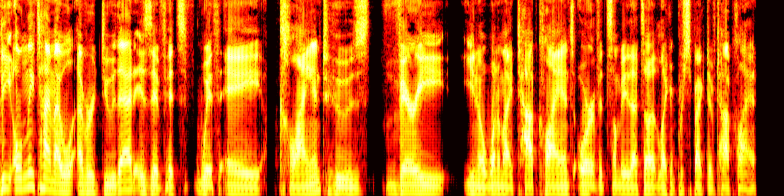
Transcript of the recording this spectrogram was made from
The only time I will ever do that is if it's with a client who's very, you know, one of my top clients, or if it's somebody that's a, like a prospective top client.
